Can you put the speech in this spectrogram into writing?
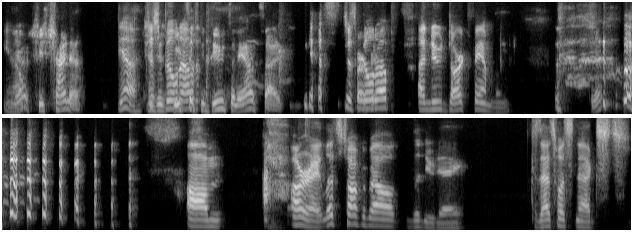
You know, Yeah, she's Chyna. yeah, She just, just build out. up the dudes on the outside. yes, just build up a new dark family. Yeah. um, all right, let's talk about the new day because that's what's next.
